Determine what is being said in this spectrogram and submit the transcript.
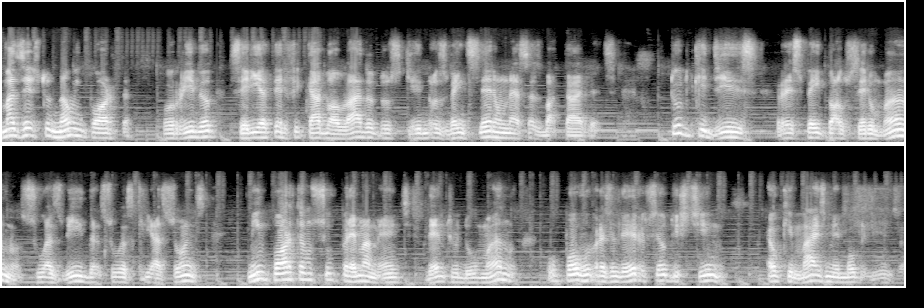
mas isto não importa. Horrível seria ter ficado ao lado dos que nos venceram nessas batalhas. Tudo que diz respeito ao ser humano, suas vidas, suas criações, me importam supremamente. Dentro do humano, o povo brasileiro, seu destino, é o que mais me mobiliza.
